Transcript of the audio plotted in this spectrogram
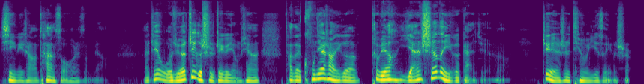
心理上探索或者怎么样。哎，这我觉得这个是这个影片它在空间上一个特别延伸的一个感觉啊，这也是挺有意思的一个事儿。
